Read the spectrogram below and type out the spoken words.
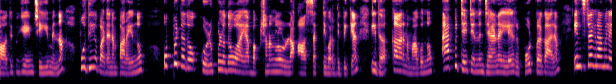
ബാധിപ്പിക്കുകയും ചെയ്യുമെന്ന് പുതിയ പഠനം പറയുന്നു. ഉപ്പിട്ടതോ കൊഴുപ്പുള്ളതോ ആയ ഭക്ഷണങ്ങളോടുള്ള ആസക്തി വർദ്ധിപ്പിക്കാൻ ഇത് കാരണമാകുന്നു. ആപ്പിറ്റേറ്റ് എന്ന ജേണലിലെ റിപ്പോർട്ട് പ്രകാരം ഇൻസ്റ്റാഗ്രാമിലെ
